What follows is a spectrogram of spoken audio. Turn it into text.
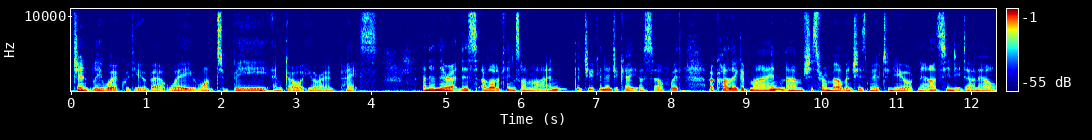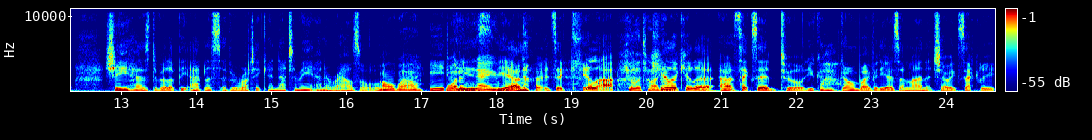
gently work with you about where you want to be and go at your own pace. And then there are there's a lot of things online that you can educate yourself with. A colleague of mine, um, she's from Melbourne, she's moved to New York now, Cyndi Darnell. She has developed the Atlas of Erotic Anatomy and Arousal. Oh wow. It what a name. Yeah, I know. It's a killer, Killer title. killer, killer uh, sex ed tool. You can go and buy videos online that show exactly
